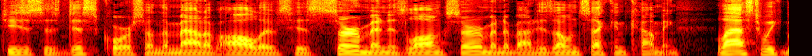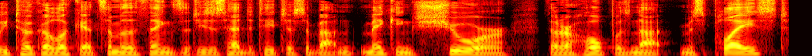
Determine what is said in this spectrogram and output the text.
Jesus' discourse on the Mount of Olives, his sermon, his long sermon about his own second coming. Last week, we took a look at some of the things that Jesus had to teach us about making sure that our hope was not misplaced,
